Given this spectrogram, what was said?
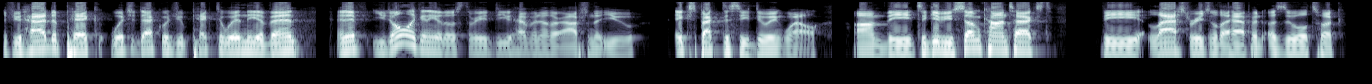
if you had to pick, which deck would you pick to win the event? And if you don't like any of those three, do you have another option that you expect to see doing well? Um, the to give you some context, the last regional that happened, Azul took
